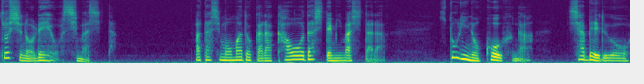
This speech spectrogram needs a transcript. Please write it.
挙手の礼をしました。私も窓から顔を出してみましたら一人の甲府がシャベルを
